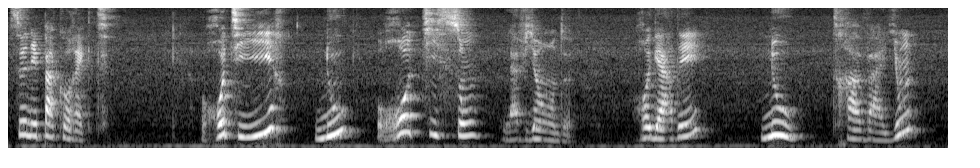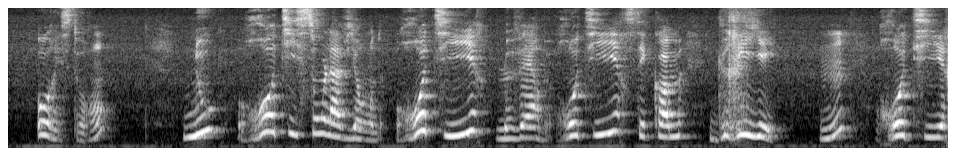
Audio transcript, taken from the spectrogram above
Ce n'est pas correct. Rôtir, nous rôtissons la viande. Regardez, nous travaillons au restaurant. Nous rôtissons la viande. Rôtir, le verbe rôtir, c'est comme griller. Hmm? Rôtir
